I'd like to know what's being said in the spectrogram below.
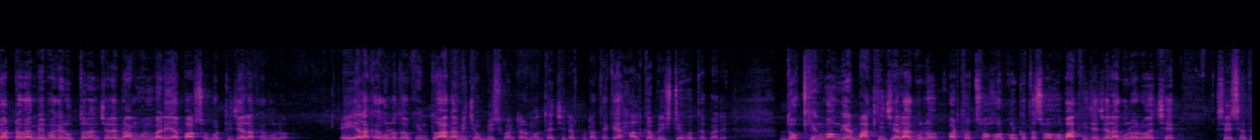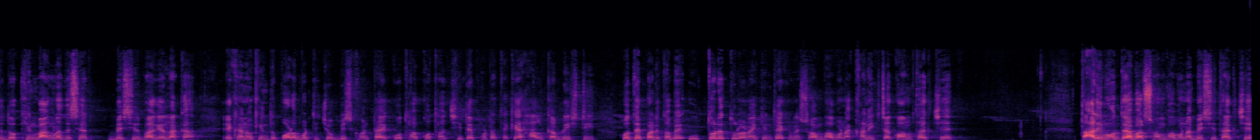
চট্টগ্রাম বিভাগের উত্তরাঞ্চলে ব্রাহ্মণবাড়িয়া, পার্শ্ববর্তী যে এলাকাগুলো। এই এলাকাগুলোতেও কিন্তু আগামী চব্বিশ ঘণ্টার মধ্যে ছিটেফোঁটা থেকে হালকা বৃষ্টি হতে পারে। দক্ষিণবঙ্গের বাকি জেলাগুলো, অর্থাৎ শহর কলকাতা সহ বাকি যে জেলাগুলো রয়েছে, সেই সাথে দক্ষিণ বাংলাদেশের বেশিরভাগ এলাকা, এখানেও কিন্তু পরবর্তী চব্বিশ ঘন্টায় কোথাও কোথাও ছিটেফোঁটা থেকে হালকা বৃষ্টি হতে পারে। তবে উত্তরের তুলনায় কিন্তু এখানে সম্ভাবনা খানিকটা কম থাকছে। তারই মধ্যে আবার সম্ভাবনা বেশি থাকছে।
